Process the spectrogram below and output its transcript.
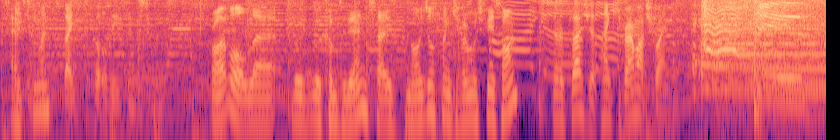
just Excellent. space to put all these instruments. Right, well, uh, we've, we've come to the end. So, Nigel, thank you very much for your time. It's been a pleasure. Thank you very much, Wayne. ashes.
